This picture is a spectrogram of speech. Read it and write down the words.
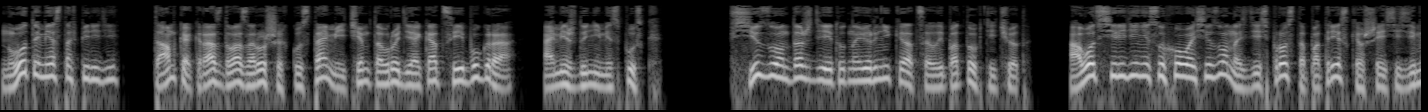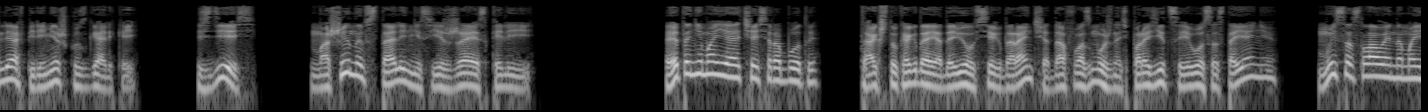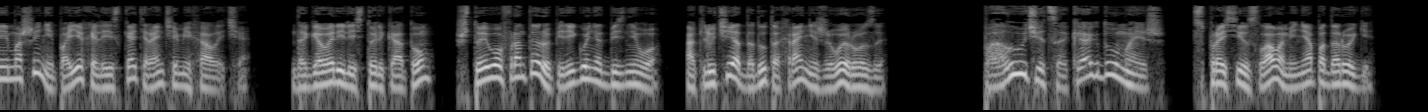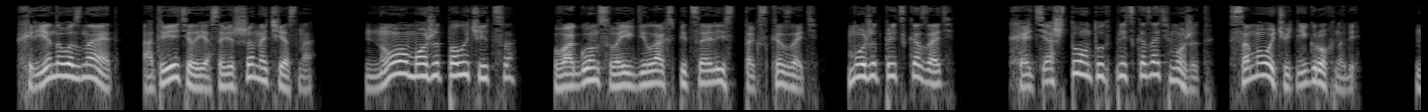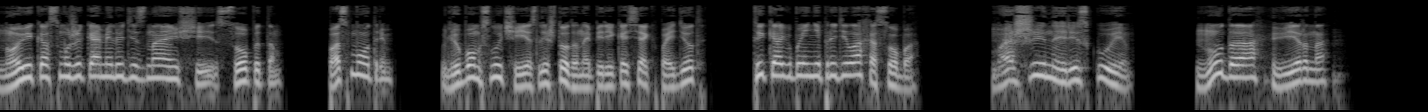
Ну вот и место впереди. Там как раз два заросших кустами и чем-то вроде акации и бугра, а между ними спуск. В сезон дождей тут наверняка целый поток течет. А вот в середине сухого сезона здесь просто потрескавшаяся земля вперемешку с галькой. Здесь. Машины встали, не съезжая с колеи. Это не моя часть работы. Так что, когда я довел всех до ранчо, дав возможность поразиться его состоянию, мы со Славой на моей машине поехали искать ранчо Михалыча. Договорились только о том, что его фронтеру перегонят без него, а ключи отдадут охране живой розы. «Получится, как думаешь?» — спросил Слава меня по дороге. «Хрен его знает», — ответил я совершенно честно. «Но может получиться. Вагон в своих делах специалист, так сказать, может предсказать. Хотя что он тут предсказать может? Самого чуть не грохнули. Новиков с мужиками люди знающие, с опытом. Посмотрим. В любом случае, если что-то наперекосяк пойдет, ты как бы и не при делах особо. Машиной рискуем. Ну да, верно.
